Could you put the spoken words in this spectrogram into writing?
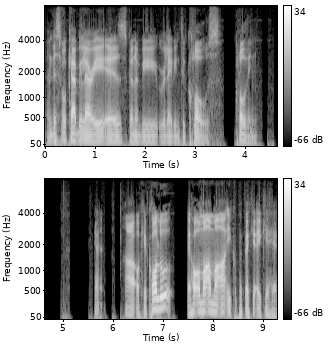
And this vocabulary is going to be relating to clothes, clothing. Okay. Uh, okay, kolu e ho'oma'a ma'a i ka pepeke ai ke he.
